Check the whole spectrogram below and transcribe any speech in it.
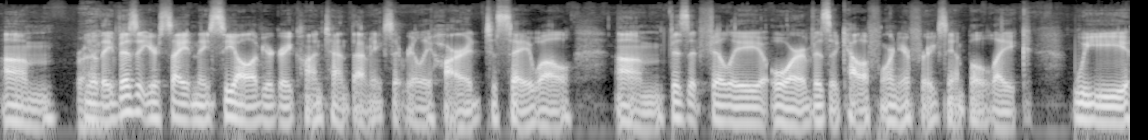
um, right. you know, they visit your site and they see all of your great content. That makes it really hard to say, well um, visit Philly or visit California, for example, like we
